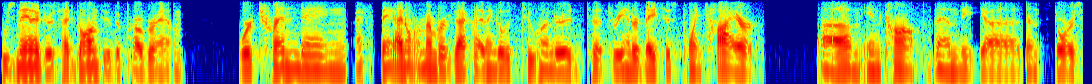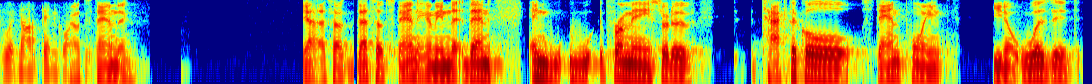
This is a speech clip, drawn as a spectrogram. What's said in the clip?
whose managers had gone through the program were trending, I think, I don't remember exactly, I think it was 200 to 300 basis points higher um, in comp than the uh, than the stores who had not been going. Outstanding. Yeah, that's out, that's outstanding. I mean, then and w- from a sort of tactical standpoint, you know, was it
